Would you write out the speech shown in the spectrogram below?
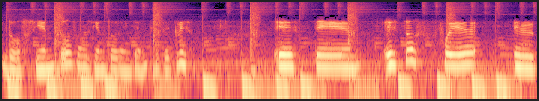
200 al 120 antes de Cristo. Este, esto fue el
